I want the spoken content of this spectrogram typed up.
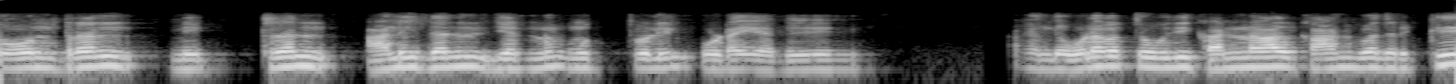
தோன்றல் நிற்றல் அழிதல் என்னும் முத்தொழில் உடையது. இந்த உலக தொகுதி கண்ணால் காண்பதற்கு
